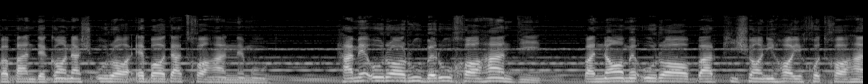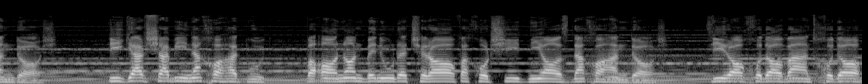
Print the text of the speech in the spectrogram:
و بندگانش او را عبادت خواهند نمود. همه او را روبرو خواهند دید و نام او را بر پیشانی های خود خواهند داشت. دیگر شبی نخواهد بود و آنان به نور چراغ و خورشید نیاز نخواهند داشت زیرا خداوند خدا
